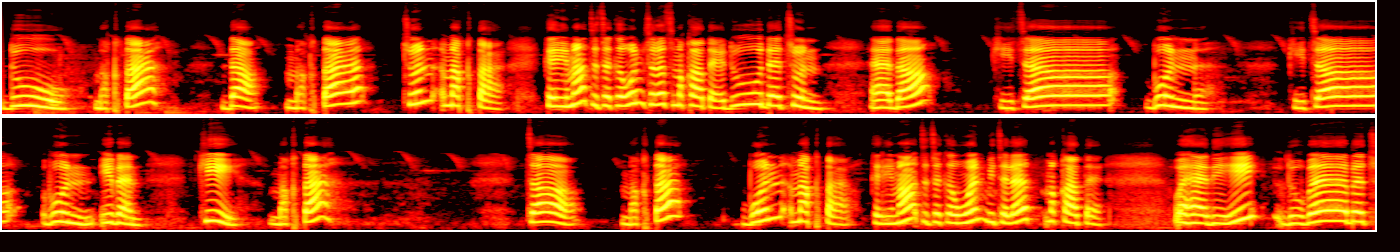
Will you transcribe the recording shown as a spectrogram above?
دو مقطع دا مقطع تن مقطع. كلمة تتكون من ثلاث مقاطع. دودة. هذا كتاب. كتاب. إذا كي مقطع. تا مقطع. بن مقطع. كلمة تتكون من ثلاث مقاطع. وهذه ذبابة.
